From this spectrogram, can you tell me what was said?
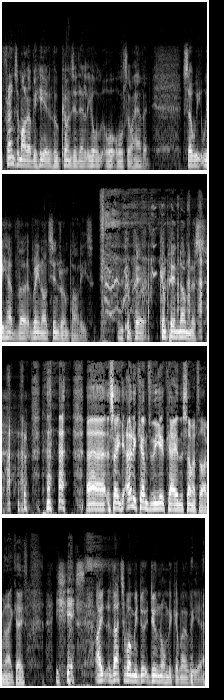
friends of mine over here who coincidentally all, all, also have it. So we, we have uh, Raynaud syndrome parties and compare compare numbness. uh, so you only come to the UK in the summertime in that case. Yes, I, that's when we do, do normally come over here.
